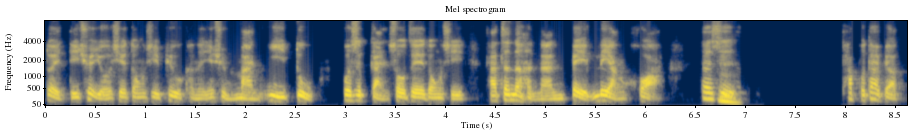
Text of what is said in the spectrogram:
对，的确有一些东西，譬如可能也许满意度或是感受这些东西，它真的很难被量化。但是它不代表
